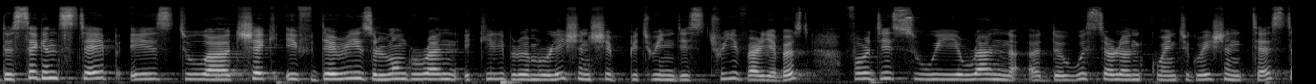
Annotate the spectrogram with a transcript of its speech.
The second step is to uh, check if there is a long-run equilibrium relationship between these three variables. For this, we run uh, the Westerlund co-integration test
